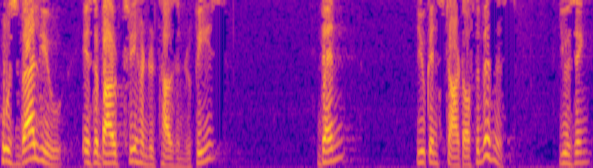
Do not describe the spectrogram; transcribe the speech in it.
whose value is about 300,000 rupees, then you can start off the business using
